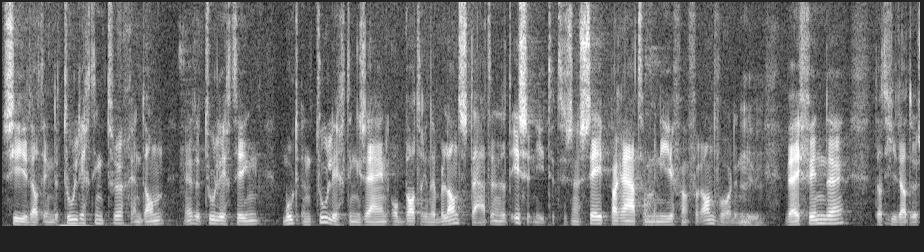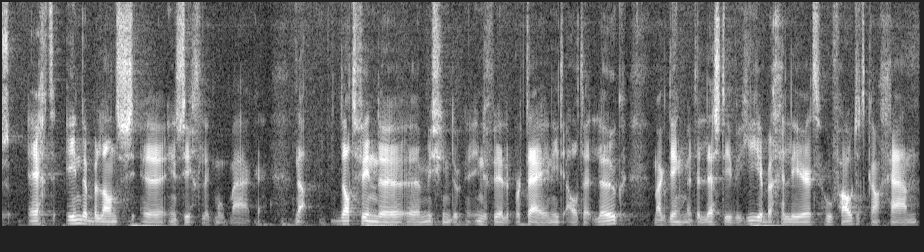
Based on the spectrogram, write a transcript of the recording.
zie je dat in de toelichting terug. En dan, hè, de toelichting moet een toelichting zijn op wat er in de balans staat. En dat is het niet. Het is een separate manier van verantwoorden nu. Mm. Wij vinden dat je dat dus echt in de balans uh, inzichtelijk moet maken. Nou, dat vinden uh, misschien de individuele partijen niet altijd leuk. Maar ik denk met de les die we hier hebben geleerd, hoe fout het kan gaan,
